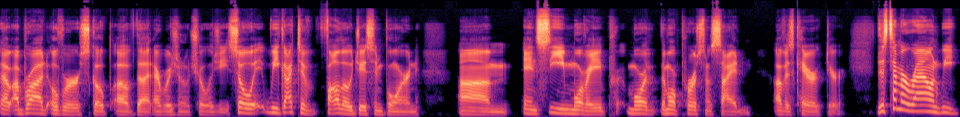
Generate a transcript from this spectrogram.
a broad over scope of that original trilogy. So we got to follow Jason Bourne um, and see more of a more the more personal side of his character. This time around, we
